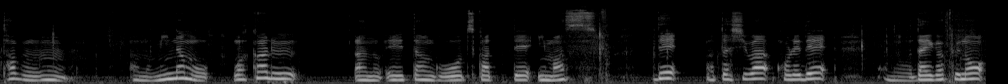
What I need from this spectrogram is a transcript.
多分あのみんなも分かるあの英単語を使っています。で私はこれであの大学の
